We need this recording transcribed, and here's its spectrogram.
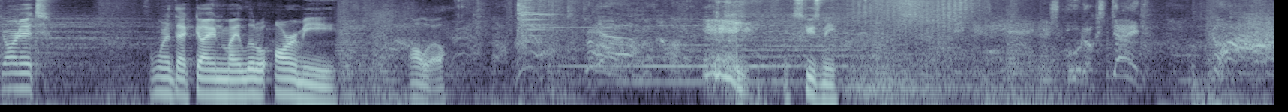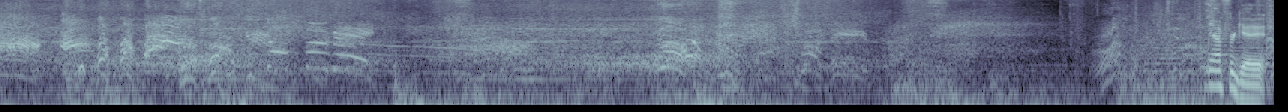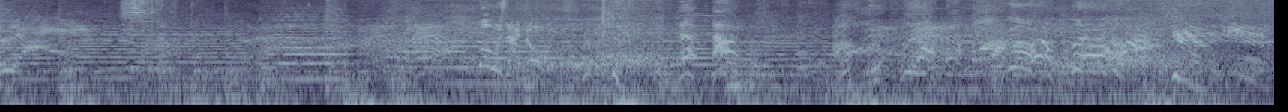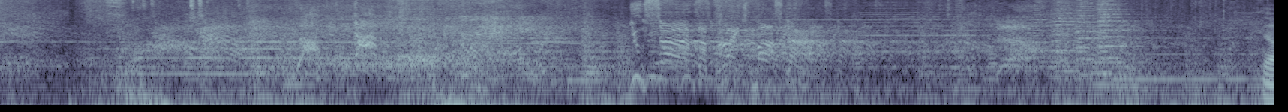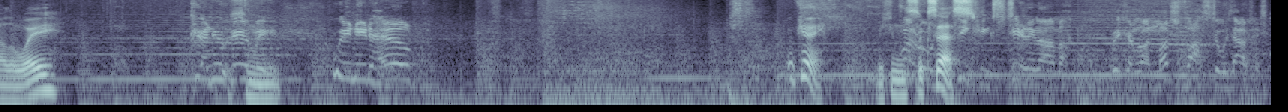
Darn it. I wanted that guy in my little army. Oh well. Excuse me. Uruk's! Yeah, forget it. It.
